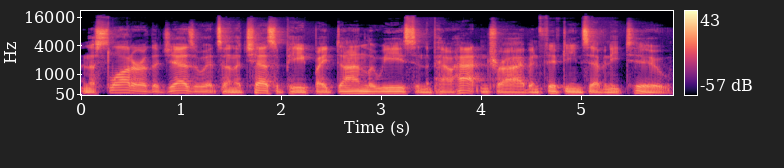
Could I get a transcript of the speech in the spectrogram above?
and the slaughter of the Jesuits on the Chesapeake by Don Luis and the Powhatan tribe in 1572.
